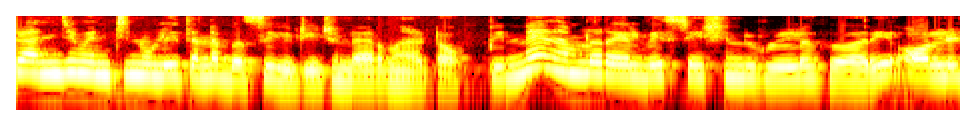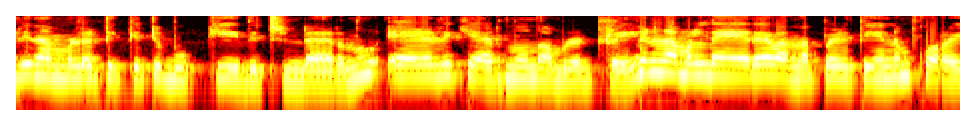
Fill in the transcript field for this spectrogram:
ഒരു അഞ്ച് മിനിറ്റിനുള്ളിൽ തന്നെ ബസ് കിട്ടിയിട്ടുണ്ടായിരുന്നു. കേട്ടോ. പിന്നെ നമ്മൾ റെയിൽവേ സ്റ്റേഷന്റെ ഉള്ളിൽ കയറി ഓൾറെഡി നമ്മൾ ടിക്കറ്റ് ബുക്ക് ചെയ്തിട്ടുണ്ടായിരുന്നു. ഏഴരയ്ക്കായിരുന്നു നമ്മുടെ ട്രെയിൻ പിന്നെ നമ്മൾ നേരെ വന്നപ്പോഴത്തേനും കുറേ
